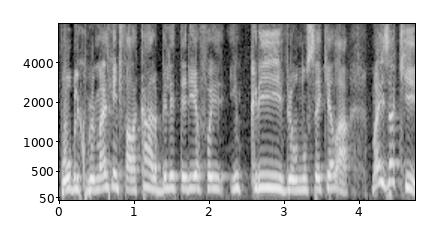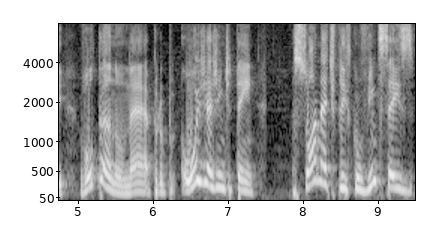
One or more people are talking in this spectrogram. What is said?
público, por mais que a gente fala, cara, a bilheteria foi incrível, não sei o que lá. Mas aqui, voltando, né? pro- hoje a gente tem só a Netflix com 26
